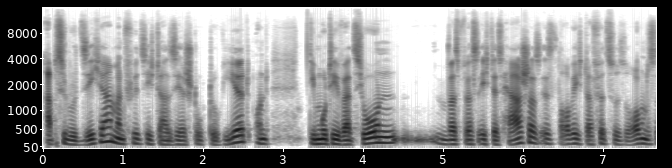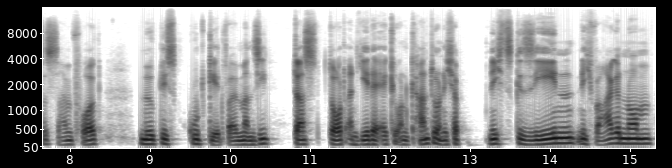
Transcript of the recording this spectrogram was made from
absolut sicher, man fühlt sich da sehr strukturiert und die Motivation, was, was ich des Herrschers ist, glaube ich, dafür zu sorgen, dass es seinem Volk möglichst gut geht, weil man sieht das dort an jeder Ecke und Kante und ich habe nichts gesehen, nicht wahrgenommen.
